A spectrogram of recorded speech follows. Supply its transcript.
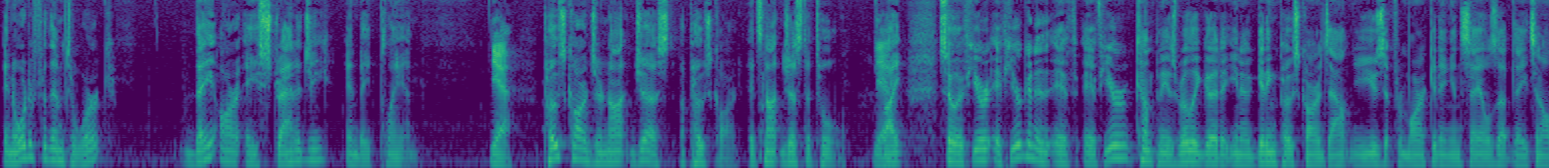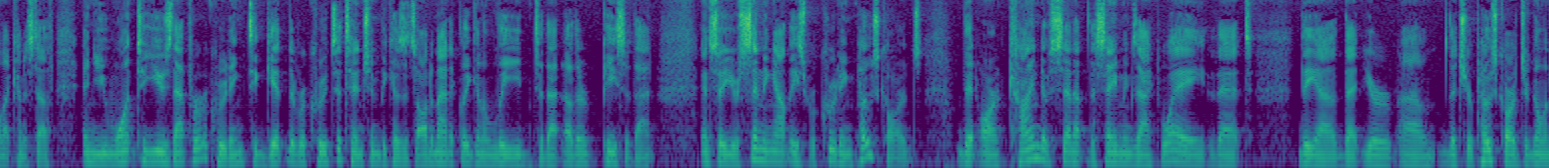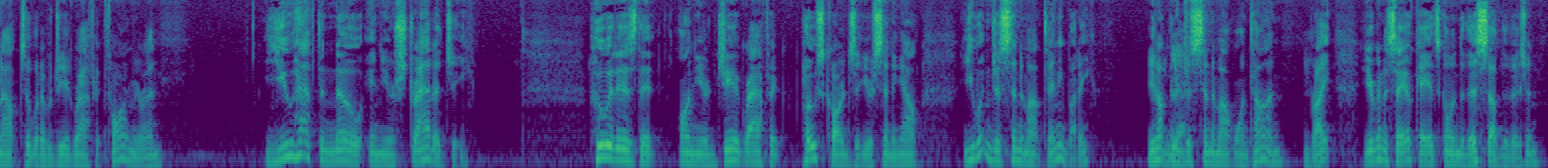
in order for them to work, they are a strategy and a plan Yeah. postcards are not just a postcard it's not just a tool Yeah. right so if you're if you're gonna if if your company is really good at you know getting postcards out and you use it for marketing and sales updates and all that kind of stuff and you want to use that for recruiting to get the recruit's attention because it's automatically going to lead to that other piece of that and so you're sending out these recruiting postcards that are kind of set up the same exact way that the uh, that your uh, that your postcards are going out to whatever geographic farm you're in you have to know in your strategy who it is that on your geographic postcards that you're sending out, you wouldn't just send them out to anybody. You're not going to Yeah. just send them out one time, right? You're going to say, okay, it's going to this subdivision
